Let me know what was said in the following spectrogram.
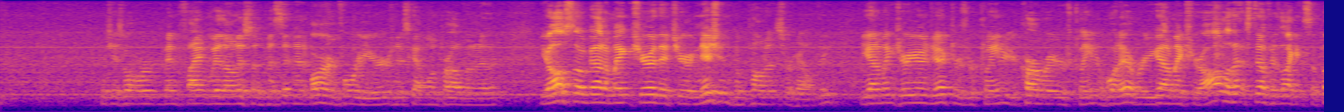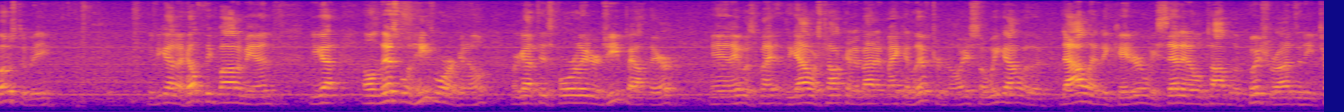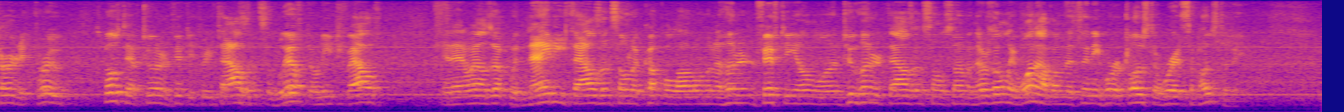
which is what we've been fighting with on this, it's been sitting in the barn four years, and it's got one problem and another. You also gotta make sure that your ignition components are healthy. You gotta make sure your injectors are clean, or your carburetor's clean, or whatever. You gotta make sure all of that stuff is like it's supposed to be. If you got a healthy bottom end, you got, on this one he's working on, we got this four liter Jeep out there, and it was, the guy was talking about it making lifter noise, so we got with a dial indicator, and we set it on top of the push rods, and he turned it through. It's Supposed to have two hundred and fifty-three thousandths of lift on each valve, and it winds up with ninety thousandths on a couple of them, and hundred and fifty on one, two hundred thousandths on some, and there's only one of them that's anywhere close to where it's supposed to be.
